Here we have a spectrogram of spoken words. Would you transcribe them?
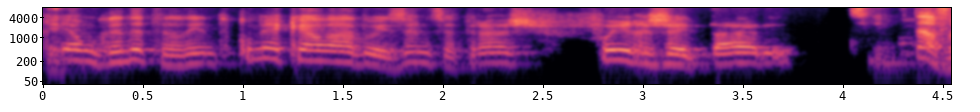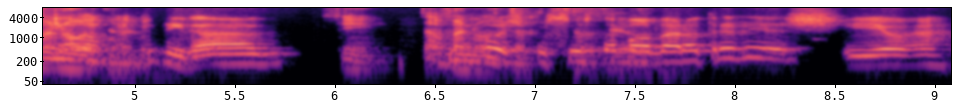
Sim. é um grande talento, como é que ela há dois anos atrás foi rejeitar Sim. Estava aquela noutra. oportunidade, Sim. Estava depois noutra. começou-se a baldar outra vez. E eu, ah,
